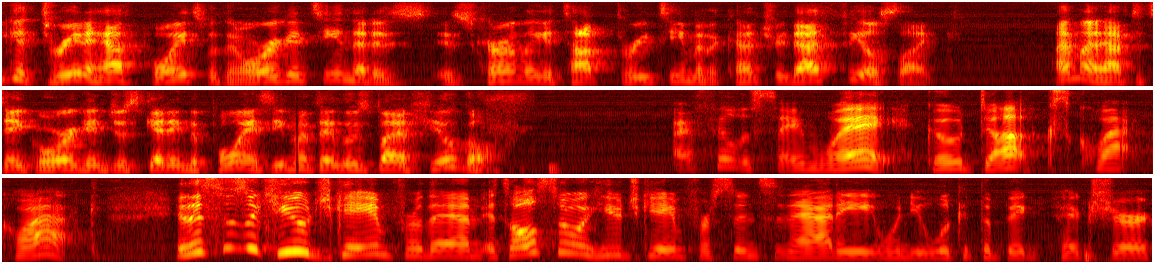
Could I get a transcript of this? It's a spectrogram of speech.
you get three and a half points with an Oregon team that is is currently a top three team in the country. That feels like I might have to take Oregon just getting the points, even if they lose by a field goal. I feel the same way. Go Ducks, quack quack. And this is a huge game for them. It's also a huge game for Cincinnati when you look at the big picture.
